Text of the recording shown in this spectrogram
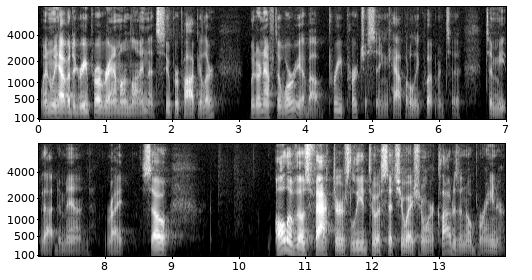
when we have a degree program online that's super popular, we don't have to worry about pre-purchasing capital equipment to, to meet that demand, right? So all of those factors lead to a situation where cloud is a no-brainer.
